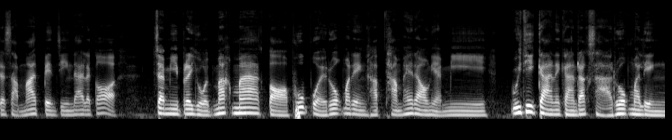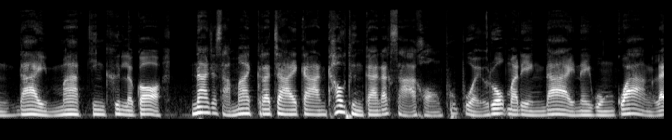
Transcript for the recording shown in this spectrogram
จะสามารถเป็นจริงได้แล้วก็จะมีประโยชน์มาก ๆ ต่อผู้ป่วยโรคมะเร็งครับทำให้เราเนี่ยมีวิธีการในการรักษาโรคมะเร็งได้มากยิ่งขึ้น แล้วก็ น่าจะสามารถกระจายการเข้าถึงการรักษาของผู้ป่วยโรคมะเร็งได้ในวงกว้าง และ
